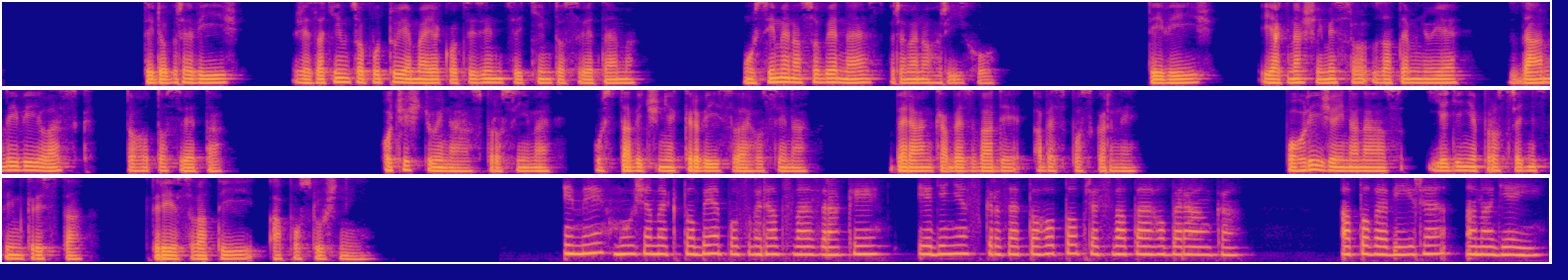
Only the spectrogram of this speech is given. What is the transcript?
ty dobře víš, že zatímco putujeme jako cizinci tímto světem, musíme na sobě nést břemeno hříchu. Ty víš, jak naši mysl zatemňuje zdánlivý lesk tohoto světa. Očišťuj nás, prosíme, ustavičně krví svého syna, beránka bez vady a bez poskvrny. Pohlížej na nás jedině prostřednictvím Krista, který je svatý a poslušný. I my můžeme k tobě pozvedat své zraky jedině skrze tohoto přesvatého beránka, a to ve víře a naději.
